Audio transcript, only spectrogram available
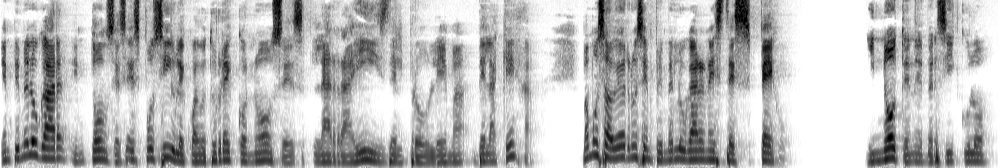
En primer lugar, entonces, es posible cuando tú reconoces la raíz del problema de la queja. Vamos a vernos en primer lugar en este espejo. Y noten el versículo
